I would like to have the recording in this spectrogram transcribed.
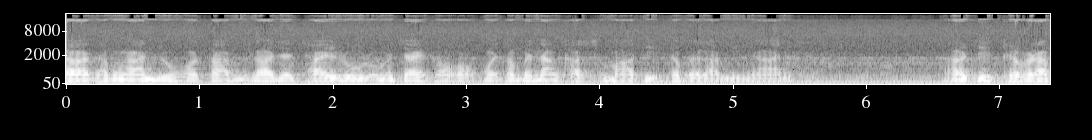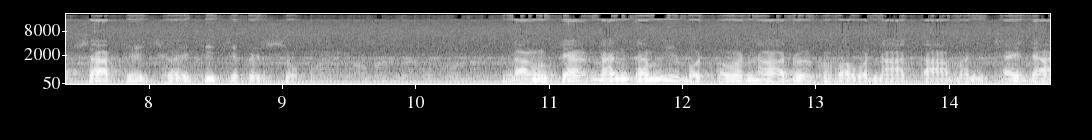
ลาทำงานอยู่ก็ตามเวลาจะใช้รู้ลมหายใจเขาออกไม่ต้องไปนั่งขัดสมาธิถ้าเวลามีงาน เอาจิตเข้ารับทราบเฉยๆจิตจะเป็นสุข หลังจากนั้นถ้ามีบทภาวนาด้วยก็ภาวนาตามอันใช้ได้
